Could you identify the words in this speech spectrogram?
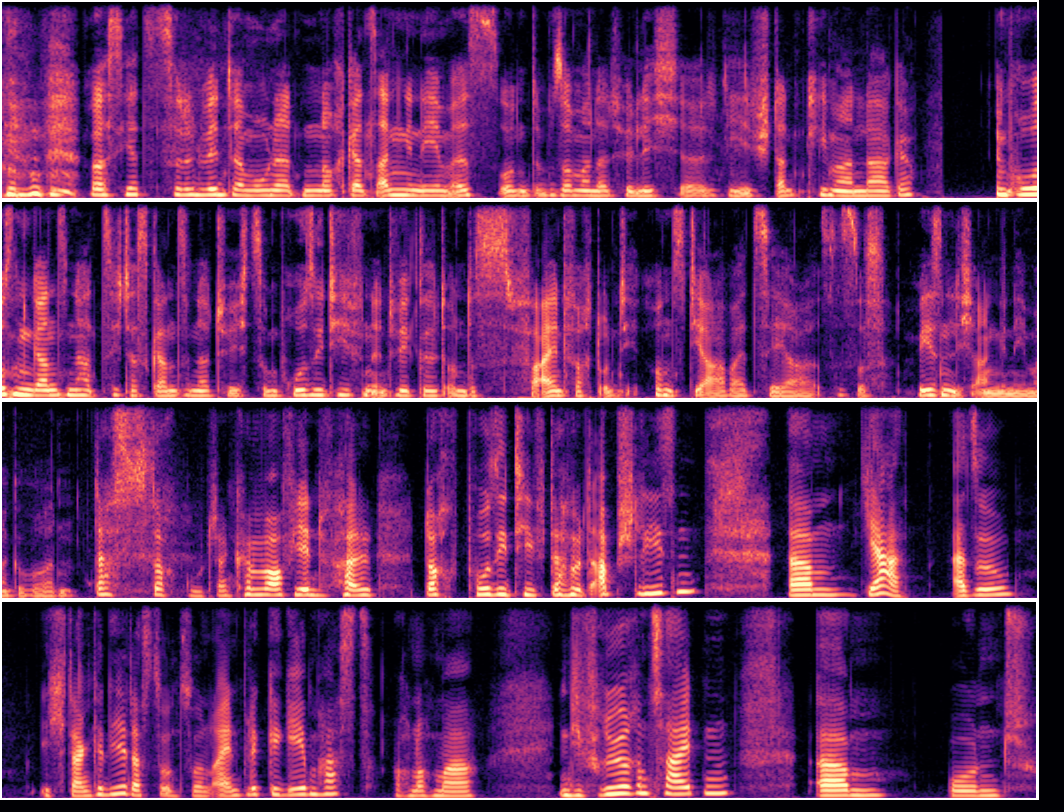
was jetzt zu den Wintermonaten noch ganz angenehm ist und im Sommer natürlich äh, die Standklimaanlage. Im Großen und Ganzen hat sich das Ganze natürlich zum Positiven entwickelt und es vereinfacht uns die Arbeit sehr. Es ist wesentlich angenehmer geworden. Das ist doch gut. Dann können wir auf jeden Fall doch positiv damit abschließen. Ähm, ja, also ich danke dir, dass du uns so einen Einblick gegeben hast, auch nochmal in die früheren Zeiten. Ähm, und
